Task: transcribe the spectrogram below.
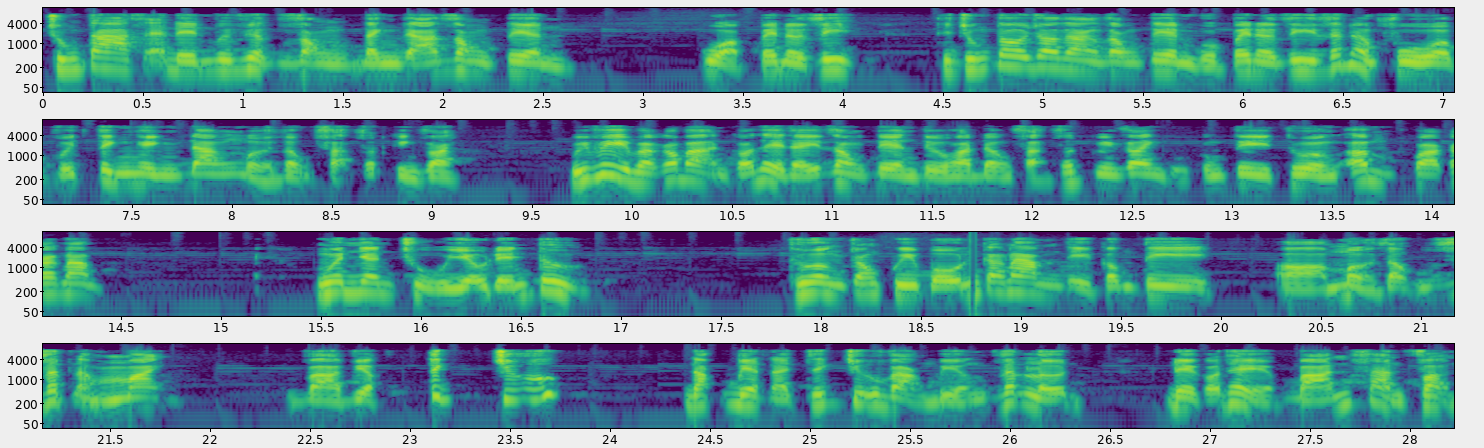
chúng ta sẽ đến với việc dòng đánh giá dòng tiền của PNG. Thì chúng tôi cho rằng dòng tiền của PNG rất là phù hợp với tình hình đang mở rộng sản xuất kinh doanh. Quý vị và các bạn có thể thấy dòng tiền từ hoạt động sản xuất kinh doanh của công ty thường âm qua các năm. Nguyên nhân chủ yếu đến từ thường trong quý 4 các năm thì công ty uh, mở rộng rất là mạnh và việc tích trữ đặc biệt là tích trữ vàng miếng rất lớn để có thể bán sản phẩm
